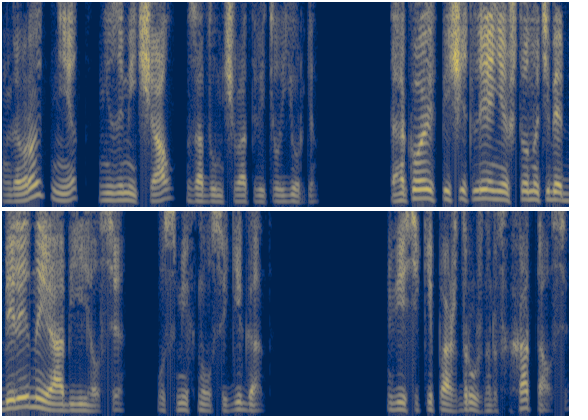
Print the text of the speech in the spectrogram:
Да вроде нет, не замечал, задумчиво ответил Юрген. Такое впечатление, что он у тебя белины объелся, усмехнулся гигант. Весь экипаж дружно расхохотался.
